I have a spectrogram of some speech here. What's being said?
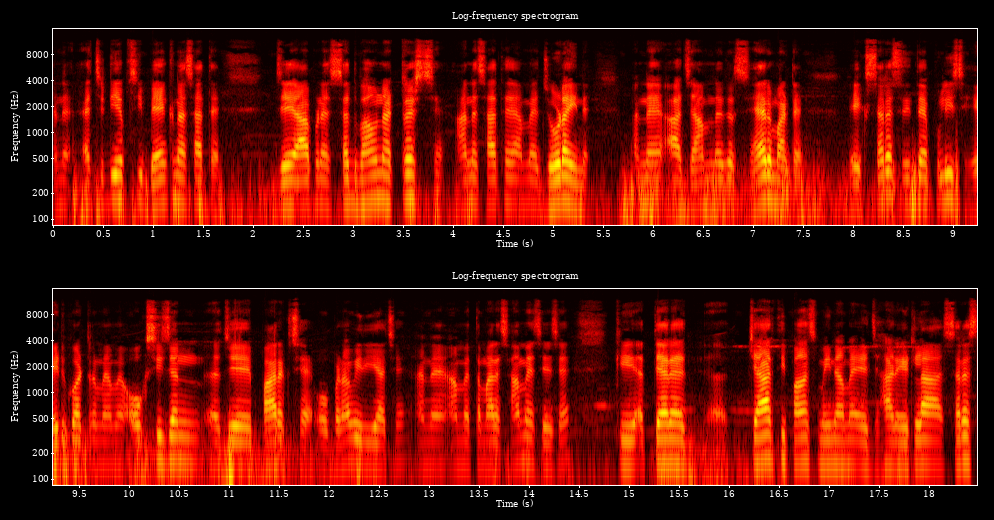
અને એચડીએફસી બેંકના સાથે જે આપણે સદભાવના ટ્રસ્ટ છે આને સાથે અમે જોડાઈને અને આ જામનગર શહેર માટે એક સરસ રીતે પોલીસ હેડક્વાર્ટરમાં અમે ઓક્સિજન જે પાર્ક છે એ બનાવી રહ્યા છે. અને અમે તમારે સામે છે છે, કે અત્યારે ચારથી પાંચ મહિનામાં એ ઝાડ એટલા સરસ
